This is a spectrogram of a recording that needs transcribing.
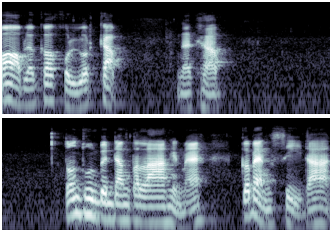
มอบ แล้วก็ขนรถกลับนะครับ ต้นทุนเป็นดังตารางเห็นไหมก็แบ่ง 4 ด้าน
